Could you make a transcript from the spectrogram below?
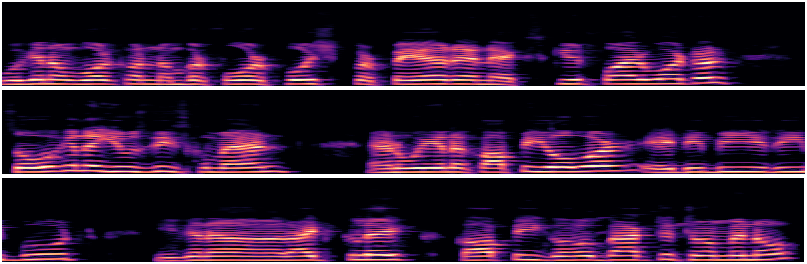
we're going to work on number four, push, prepare, and execute Firewater. So we're going to use these command and we're going to copy over ADB reboot. You're to right click, copy, go back to terminal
